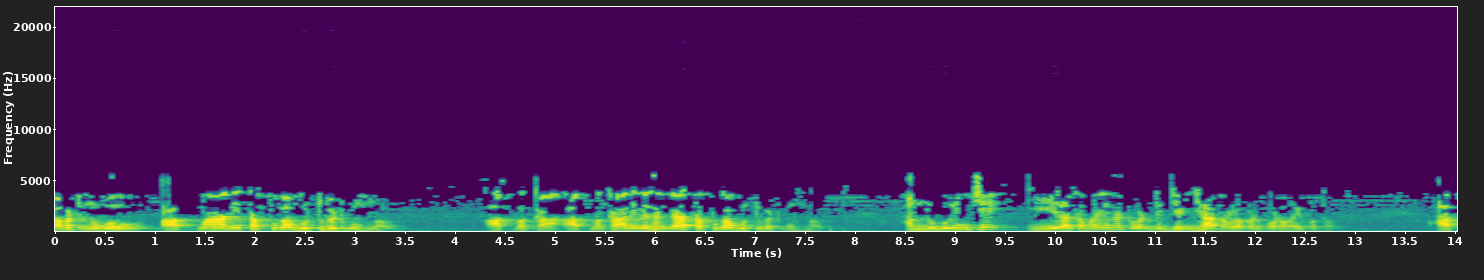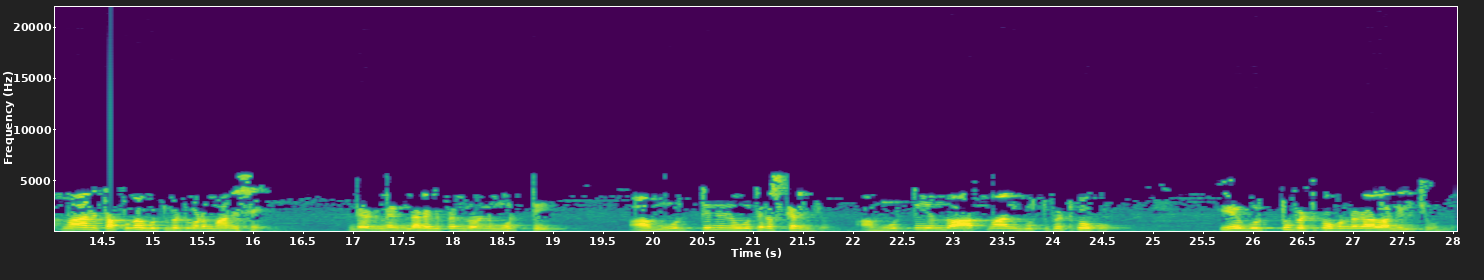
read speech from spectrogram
కాబట్టి నువ్వు ఆత్మ అని తప్పుగా గుర్తుపెట్టుకుంటున్నావు. ఆత్మ కా ఆత్మ కాని విధంగా తప్పుగా గుర్తుపెట్టుకుంటున్నావు. అందు గురించి ఈ రకమైనటువంటి జంఝాతంలో పడిపోవడం అయిపోతాం. ఆత్మ అని తప్పుగా గుర్తుపెట్టుకోవడం మానేసే. అంటే నేను ఇందాక చెప్పాను చూడండి మూర్తి. ఆ మూర్తిని నువ్వు తిరస్కరించు. ఆ మూర్తి ఎందు ఆత్మ అని గుర్తు పెట్టుకోకు ఏ గుర్తు పెట్టుకోకుండా అలా నిలిచి ఉంది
